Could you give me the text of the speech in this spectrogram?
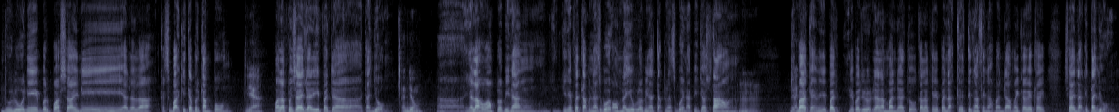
dulu ni berpuasa ini adalah sebab kita berkampung. Ya. Walaupun saya daripada Tanjung. Tanjung. Uh, ialah orang Pulau Pinang kita tak pernah sebut orang Melayu Pulau Pinang tak pernah sebut nak pergi Georgetown. Hmm. Lepas lepas lepas duduk dalam bandar tu kalau kita nak ke tengah-tengah bandar mereka kata saya nak ke Tanjung.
